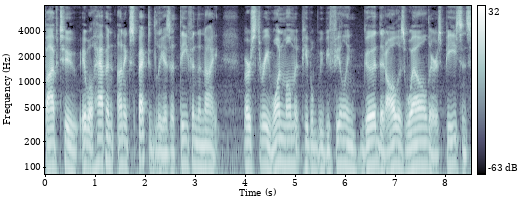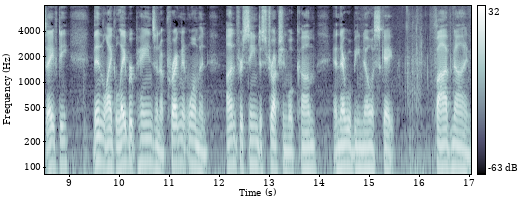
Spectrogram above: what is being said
5 2 It will happen unexpectedly as a thief in the night. Verse 3 One moment people will be feeling good that all is well, there is peace and safety. Then, like labor pains in a pregnant woman, unforeseen destruction will come and there will be no escape. 5 9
